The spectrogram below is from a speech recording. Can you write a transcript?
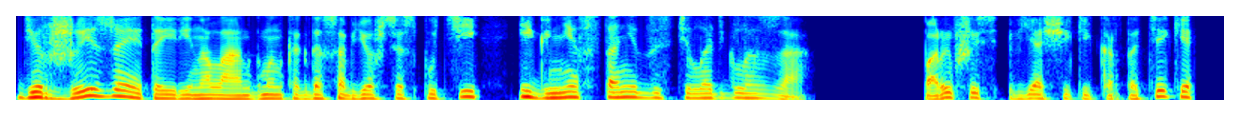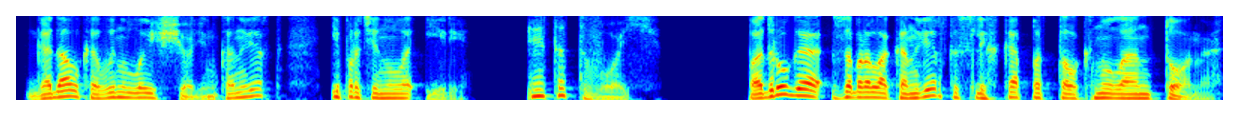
Держи за это, Ирина Лангман, когда собьешься с пути, и гнев станет застилать глаза. Порывшись в ящике картотеки, гадалка вынула еще один конверт и протянула Ире. «Это твой». Подруга забрала конверт и слегка подтолкнула Антона,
